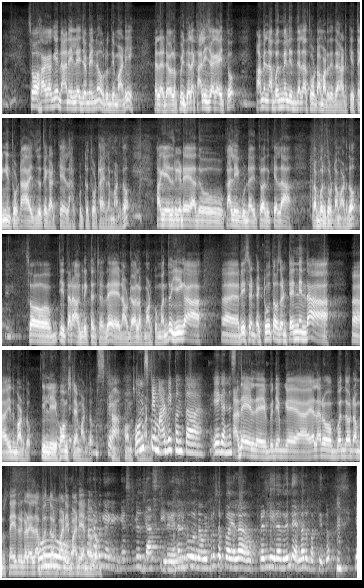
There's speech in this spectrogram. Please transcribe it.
ಸೊ ಹಾಗಾಗಿ ನಾನು ಇಲ್ಲೇ ಜಮೀನು ವೃದ್ಧಿ ಮಾಡಿ ಎಲ್ಲ ಡೆವಲಪ್ ಇದೆಲ್ಲ ಖಾಲಿ ಜಾಗ ಇತ್ತು. ಆಮೇಲೆ ನಾನು ಬಂದಮೇಲೆ ಇದನ್ನೆಲ್ಲ ತೋಟ ಮಾಡಿದೆ ಅಡಿಕೆ, ತೆಂಗಿನ ತೋಟ ಇದ್ರ ಜೊತೆಗೆ ಅಡಿಕೆ ಎಲ್ಲ ಹಾಕ್ಬಿಟ್ಟು ತೋಟ ಎಲ್ಲ ಮಾಡ್ದು. ಹಾಗೆ ಎದುರುಗಡೆ ಅದು ಖಾಲಿ ಗುಡ್ಡ ಇತ್ತು, ಅದಕ್ಕೆಲ್ಲ ರಬ್ಬರ್ ತೋಟ ಮಾಡ್ದು. ಸೊ ಈ ಥರ ಅಗ್ರಿಕಲ್ಚರ್ದೇ ನಾವು ಡೆವಲಪ್ ಮಾಡ್ಕೊಂಬಂದು, ಈಗ ರೀಸೆಂಟಾಗಿ ಟೂ ತೌಸಂಡ್ ಟೆನ್ನಿಂದ ಇದು ಮಾಡ್ದು. ಇಲ್ಲಿ ಹೋಮ್ ಸ್ಟೇ ಮಾಡ್ದು. ಹೋಮ್ ಸ್ಟೇ ಸ್ಟೇ ಮಾಡ್ಬೇಕು ಅಂತ ಹೇಗ ಅನ್ನಿಸ್ತು? ಅದೇ ಹೇಳಿದೆ ನಿಮಗೆ ಎಲ್ಲರೂ ಬಂದವ್ರು ನಮ್ಮ ಸ್ನೇಹಿತರುಗಳೆಲ್ಲ ಬಂದವ್ರು ಮಾಡಿ ಮಾಡಿ ಅನ್ನೋರು. ಗೆಸ್ಟ್ಗಳು ಜಾಸ್ತಿ ಇದೆ. ಎಲ್ಲರಿಗೂ ನಾವಿಬ್ರು ಸ್ವಲ್ಪ ಎಲ್ಲ ಫ್ರೆಂಡ್ಲಿ ಇರೋದ್ರಿಂದ ಎಲ್ಲರೂ ಬರ್ತಿದ್ರು.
